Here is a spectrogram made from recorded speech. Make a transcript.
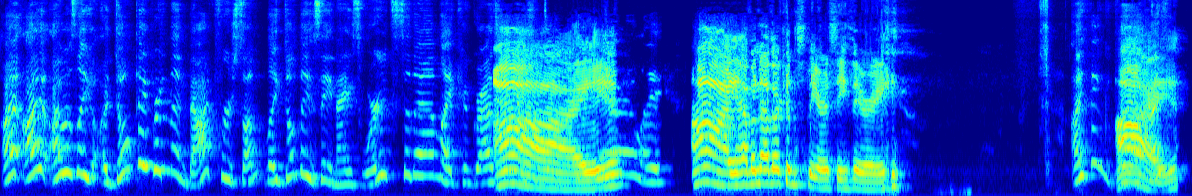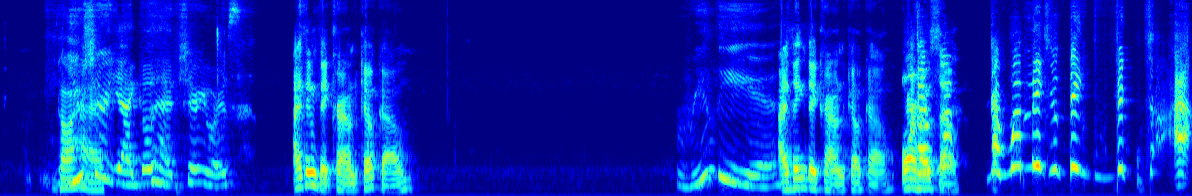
I, I I was like, don't they bring them back for some? Like, don't they say nice words to them? Like, congratulations. I- like. I have another conspiracy theory. I think I Go you ahead. share. Yeah, go ahead. Share yours. I think they crowned Koco. Really? I think they crowned Koco or That's Hoso. Now, what makes you think Victor? ah,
